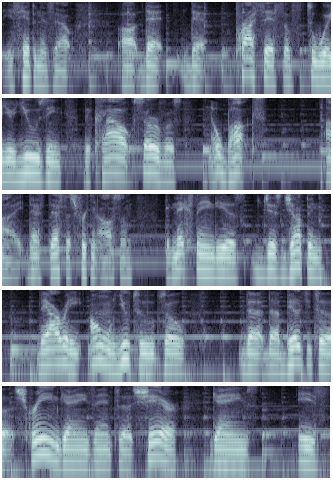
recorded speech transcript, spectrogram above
is helping us out. Uh, that that process of to where you're using the cloud servers, no box. All right, that's that's just freaking awesome. The next thing is just jumping they already own YouTube, so the the ability to stream games and to share games is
